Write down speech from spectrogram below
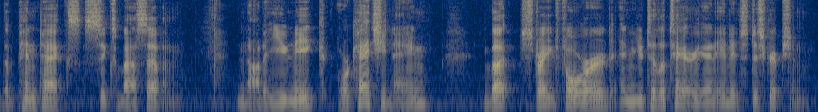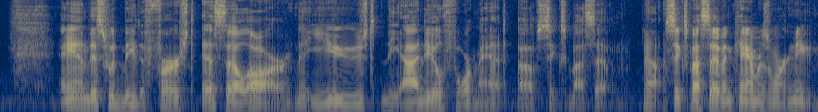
the Pentax 6x7. Not a unique or catchy name, but straightforward and utilitarian in its description. And this would be the first SLR that used the ideal format of 6x7. Now, 6x7 cameras weren't new.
